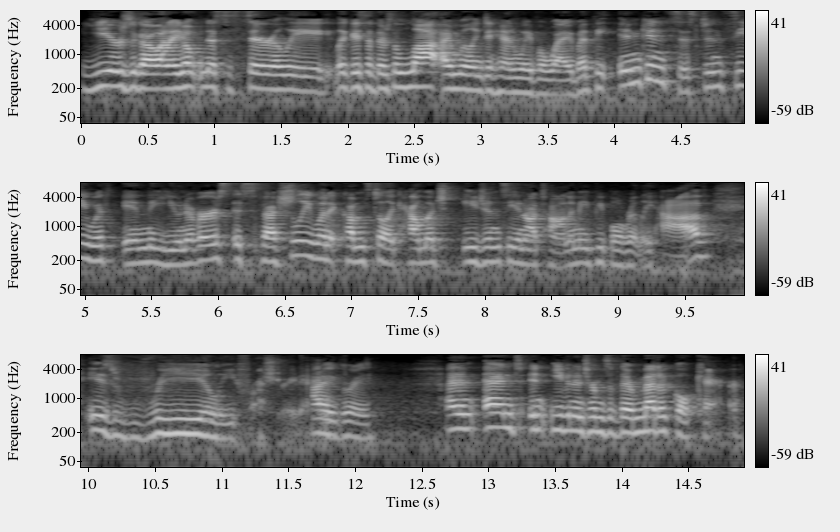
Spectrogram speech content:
years ago, and I don't necessarily, like I said, there's a lot I'm willing to hand wave away, but the inconsistency within the universe, especially when it comes to like how much agency and autonomy people really have, is really frustrating I agree. And and in, even in terms of their medical care,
